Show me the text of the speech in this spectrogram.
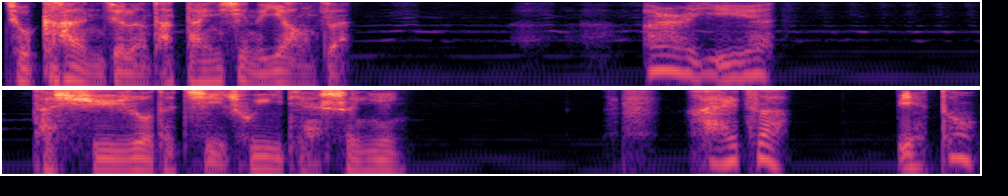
就看见了他担心的样子。二姨，他虚弱的挤出一点声音：“孩子，别动，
